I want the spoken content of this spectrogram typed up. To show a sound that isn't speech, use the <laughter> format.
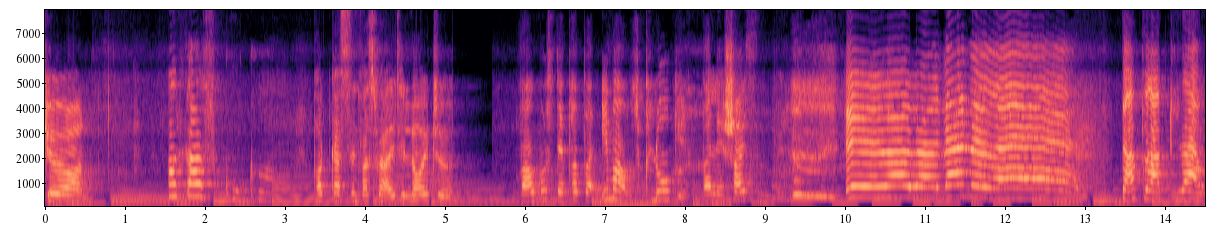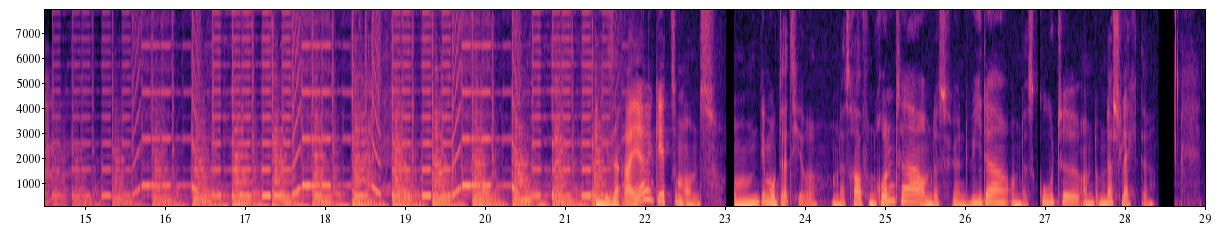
nicht hören. Was das gucken? Podcasts sind was für alte Leute. Warum muss der Papa immer aufs Klo gehen? Weil er scheißen will. <gasps> Das war klar. In dieser Reihe geht es um uns, um die Muttertiere, um das Rauf und Runter, um das Für und Wider, um das Gute und um das Schlechte.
